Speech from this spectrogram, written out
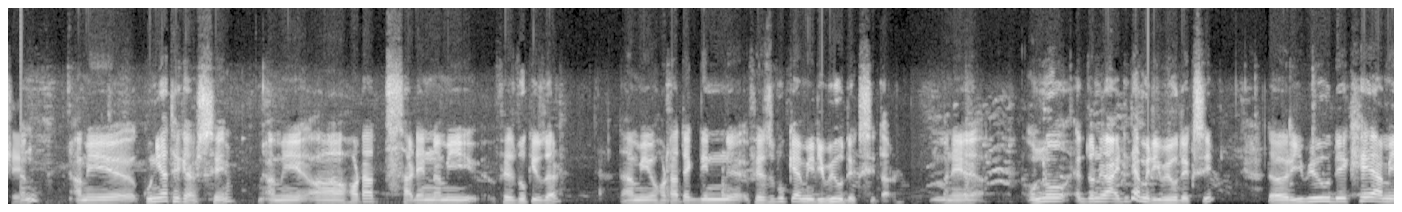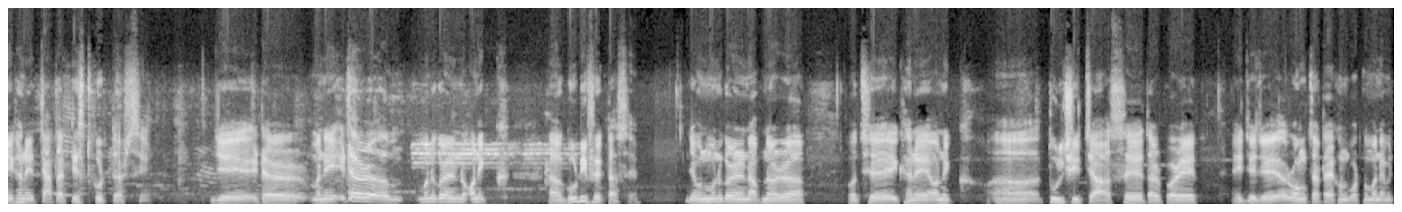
সে। আমি কুনিয়া থেকে আসছি। আমি হঠাৎ সাডেন আমি ফেসবুক ইউজার তা আমি হঠাৎ একদিন ফেসবুকে আমি রিভিউ দেখছি তার। মানে অন্য একজনের আইডিতে আমি রিভিউ দেখছি। তো রিভিউ দেখে আমি এখানে চাটা টেস্ট করতে আসছি। যে এটার মানে এটার মনে করেন অনেক গুড ইফেক্ট আছে। যেমন মনে করেন আপনার হচ্ছে এখানে অনেক তুলসী চা আছে, তারপরে এই যে যে রং চাটা এখন বর্তমানে আমি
